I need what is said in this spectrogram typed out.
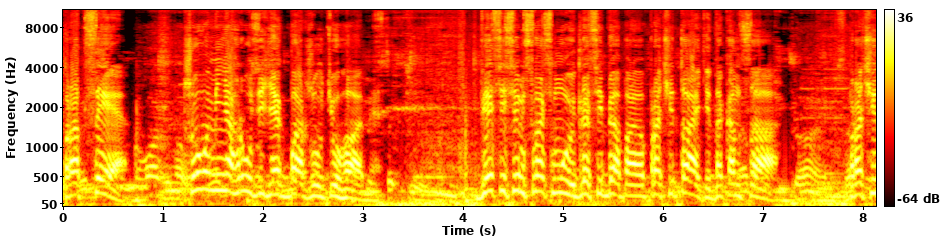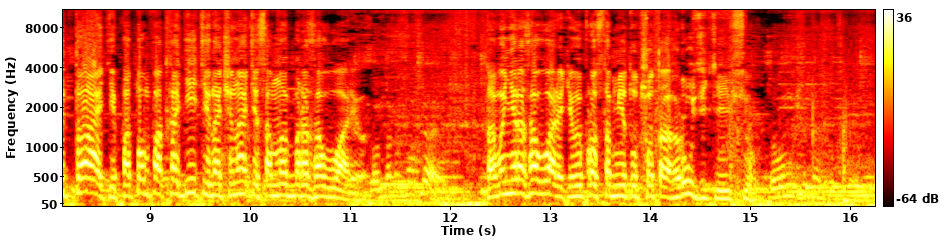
Про це. Поважно Що ви мене грузите, як баржу утюгами? статті. 278 для себя про- прочитайте до конца. Читаю, все. Прочитайте, потом подходите и начинайте со мной разговаривать. З вами розмовляю. Да вы не разговариваете, вы просто мне тут что-то грузите и все. То вам нічого не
